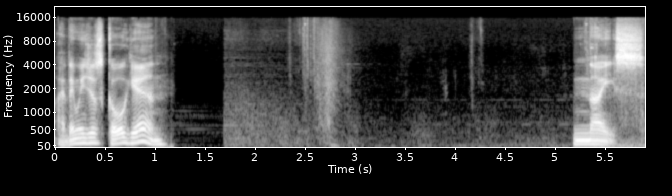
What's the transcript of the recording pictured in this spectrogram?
I think we just go again. Nice.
